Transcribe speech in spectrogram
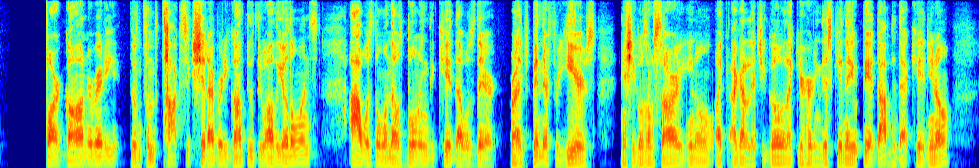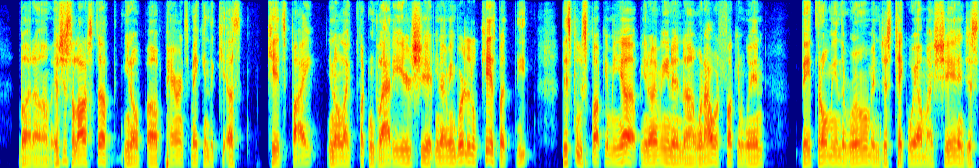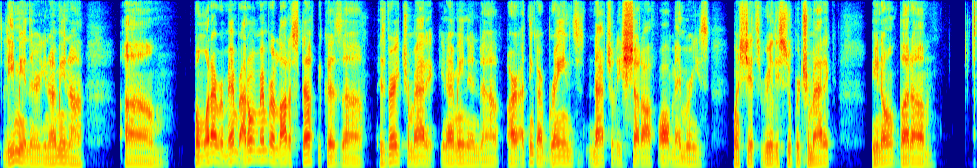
far gone already from, from the toxic shit i've already gone through through all the other ones i was the one that was bullying the kid that was there Right. that's been there for years and she goes i'm sorry you know like i gotta let you go like you're hurting this kid and they, they adopted that kid you know but um, it's just a lot of stuff, you know. Uh, parents making the ki- us kids fight, you know, like fucking gladiator shit. You know what I mean? We're little kids, but he, this fool's fucking me up. You know what I mean? And uh, when I would fucking win, they'd throw me in the room and just take away all my shit and just leave me in there. You know what I mean? Uh, um, from what I remember, I don't remember a lot of stuff because uh, it's very traumatic. You know what I mean? And uh, our I think our brains naturally shut off all memories when shit's really super traumatic. You know, but um.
